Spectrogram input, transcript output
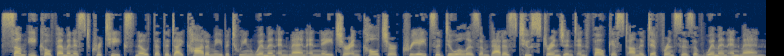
Some ecofeminist critiques note that the dichotomy between women and men and nature and culture creates a dualism that is too stringent and focused on the differences of women and men.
